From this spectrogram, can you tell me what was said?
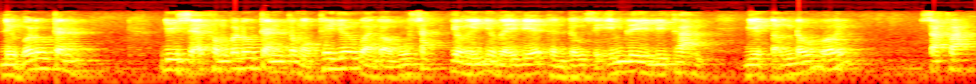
đều có đấu tranh nhưng sẽ không có đấu tranh trong một thế giới hoàn toàn vô sắc. Do nghĩ như vậy vì thành tựu sự im ly ly tham việc tận đấu với sắc pháp.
